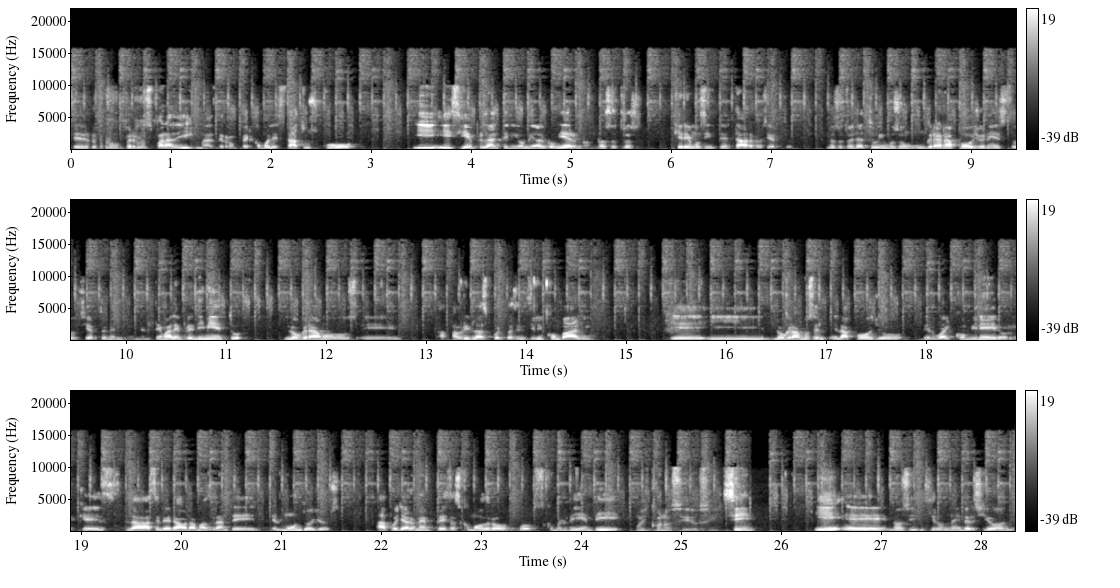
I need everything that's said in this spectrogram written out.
de romper los paradigmas, de romper como el status quo y, siempre le han tenido miedo al gobierno. Nosotros queremos intentarlo, ¿cierto? Nosotros ya tuvimos un, gran apoyo en esto, ¿cierto? En el, tema del emprendimiento. Logramos eh, abrir las puertas en Silicon Valley eh, y logramos el, apoyo del Y Combinator, que es la aceleradora más grande del, mundo. Ellos apoyaron a empresas como Dropbox, como el BNB. Muy conocido, sí. Sí, y eh, nos hicieron una inversión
